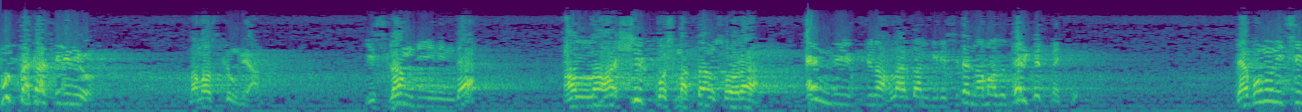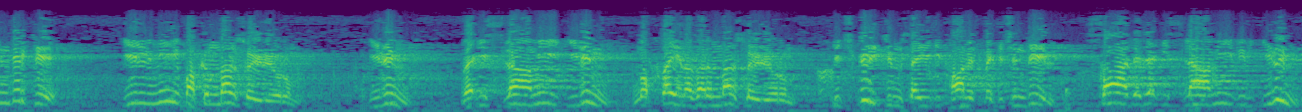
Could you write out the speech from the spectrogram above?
mutlaka siliniyor. Namaz kılmayan. İslam dininde Allah'a şirk koşmaktan sonra en büyük günahlardan birisi de namazı terk etmektir. Ve bunun içindir ki ilmi bakımdan söylüyorum. İlim ve İslami ilim noktayı nazarından söylüyorum. Hiçbir kimseyi itham etmek için değil, sadece İslami bir ilim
